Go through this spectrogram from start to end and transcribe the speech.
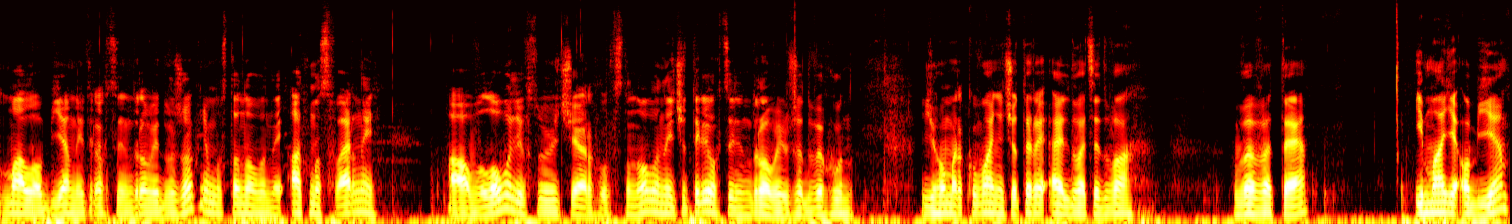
малооб'ємний трьохциліндровий движок в ньому встановлений, атмосферний. А в Ловолі, в свою чергу, встановлений 4-циліндровий вже двигун. Його маркування 4L22 ВВТ і має об'єм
